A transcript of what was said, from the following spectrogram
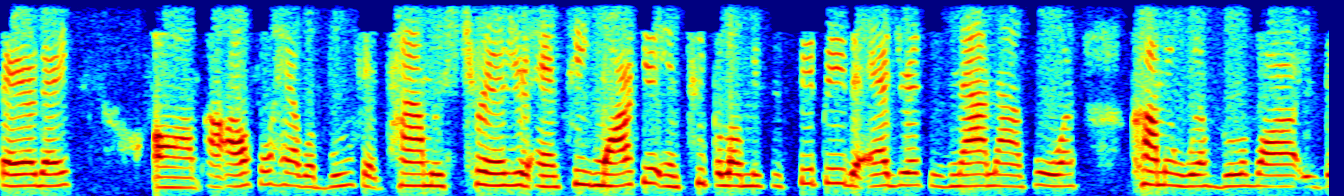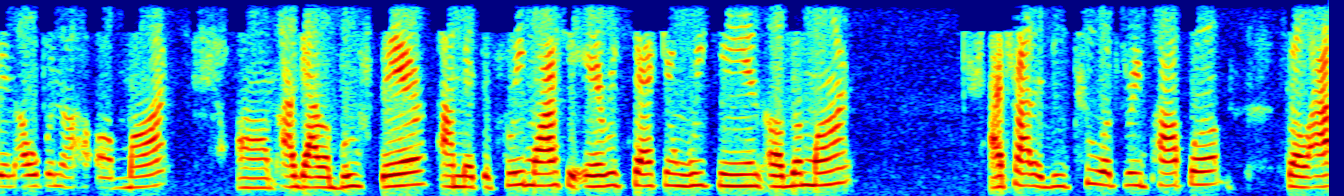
Saturday. Um, I also have a booth at Timeless Treasure Antique Market in Tupelo, Mississippi. The address is 994 Commonwealth Boulevard. It's been open a, a month. Um, I got a booth there. I'm at the flea market every second weekend of the month. I try to do two or three pop-ups. So I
